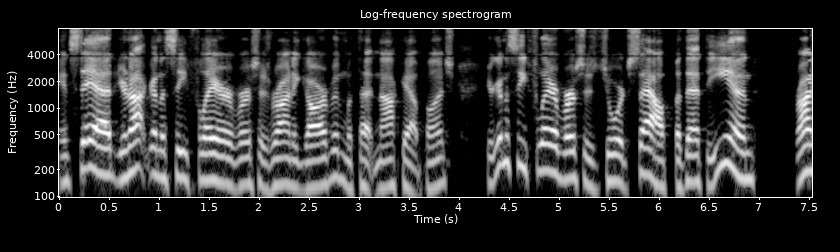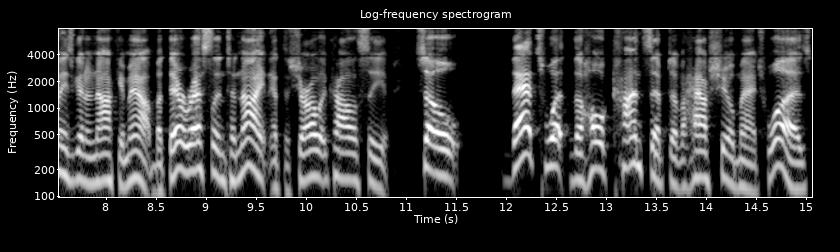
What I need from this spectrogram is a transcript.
Instead, you're not going to see Flair versus Ronnie Garvin with that knockout punch. You're going to see Flair versus George South, but at the end, Ronnie's going to knock him out. But they're wrestling tonight at the Charlotte Coliseum. So that's what the whole concept of a house show match was.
